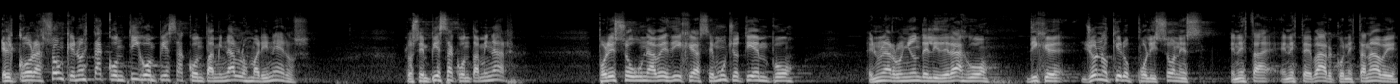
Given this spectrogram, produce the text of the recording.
El corazón que no está contigo empieza a contaminar los marineros. Los empieza a contaminar. Por eso una vez dije hace mucho tiempo, en una reunión de liderazgo, dije, yo no quiero polizones en, esta, en este barco, en esta nave.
